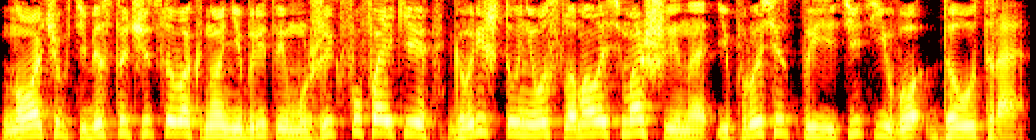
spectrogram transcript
Ночью к тебе стучится в окно небритый мужик в фуфайке, говорит, что у него сломалась машина и просит приютить его до утра.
